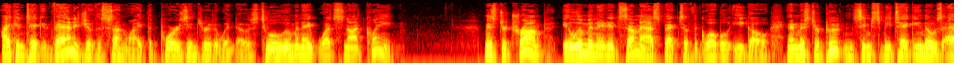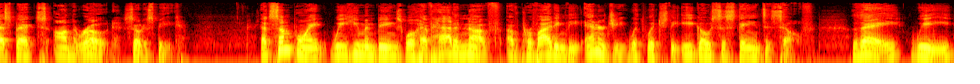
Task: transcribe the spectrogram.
I can take advantage of the sunlight that pours in through the windows to illuminate what's not clean. Mr. Trump illuminated some aspects of the global ego, and Mr. Putin seems to be taking those aspects on the road, so to speak. At some point, we human beings will have had enough of providing the energy with which the ego sustains itself. They, we,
